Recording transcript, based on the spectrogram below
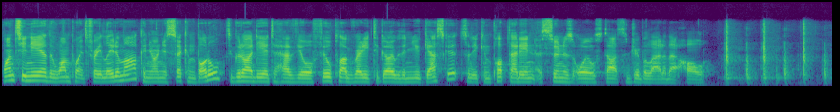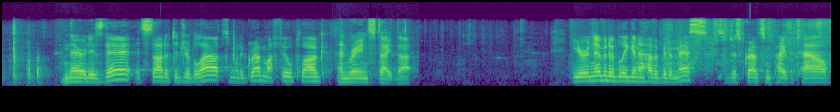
Once you're near the 1.3 litre mark and you're on your second bottle, it's a good idea to have your fill plug ready to go with a new gasket so that you can pop that in as soon as oil starts to dribble out of that hole. And there it is there, it started to dribble out, so I'm going to grab my fill plug and reinstate that. You're inevitably going to have a bit of mess, so just grab some paper towel.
